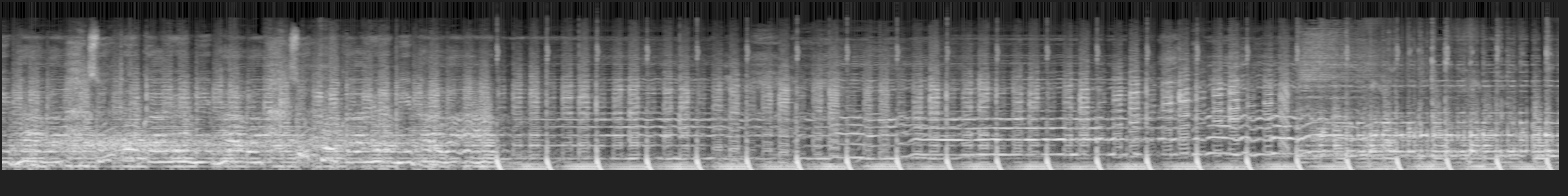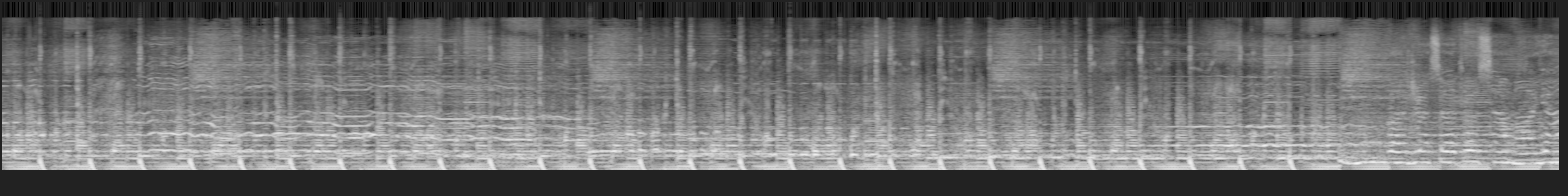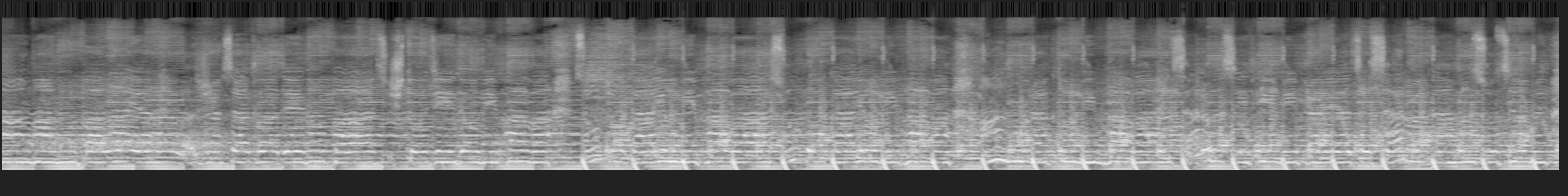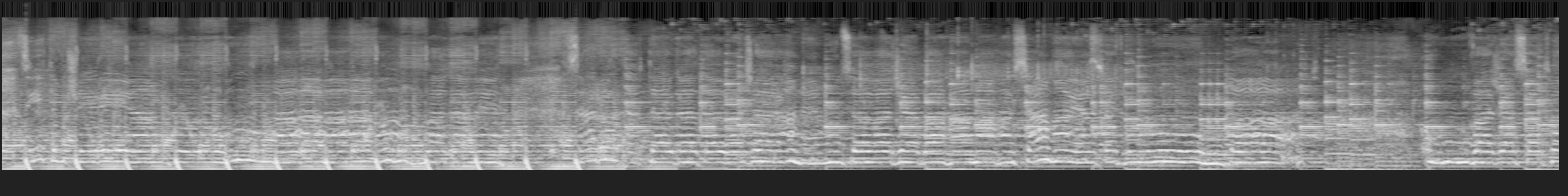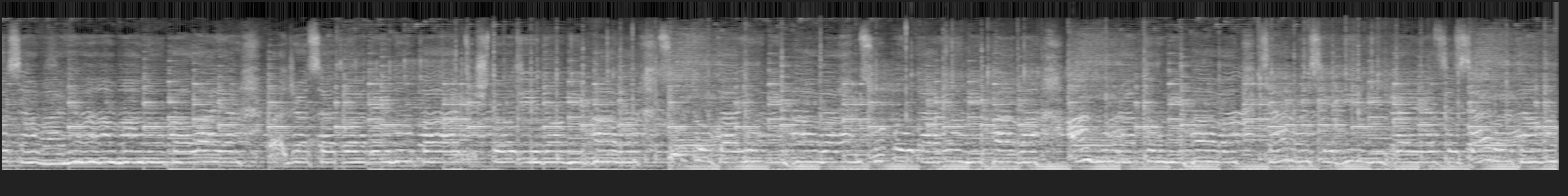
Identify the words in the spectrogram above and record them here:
निभावा सुखकाय निभावा सुखकाय निभावा। Sarva Siddhi Viprayati Sarva Kama Sudzame Citam Shiriyam Guru Bhagavan Sarva Tattagata Vajarame Mutsa Vajrabaha Mahasamaya Sadhurupa वज्रसमयमनुपवय वज्रसत्वदिनुपातिष्ठोदिनो Vibhav सुतोकायो विभवं सुपोकायो Vibhav अनुरक्तो Vibhav सर्वसिद्धिविप्रयस्य सर्वतमः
